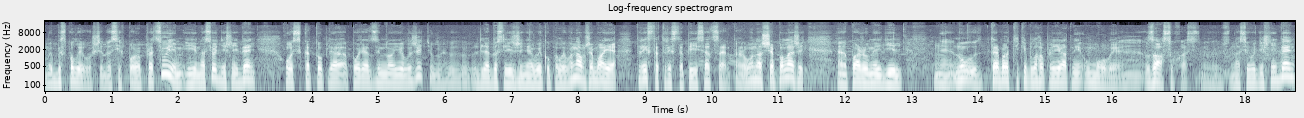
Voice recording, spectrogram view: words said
Ми без поливу ще до сих пор працюємо, і на сьогоднішній день ось картопля поряд зі мною лежить для дослідження викупили. Вона вже має 300-350 центнерів. Вона ще полежить пару неділь. Е, Ну, треба тільки благоприятні умови, е, засуха е, на сьогоднішній день.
